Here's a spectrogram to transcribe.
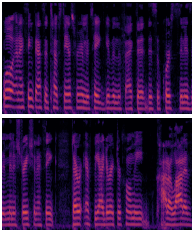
Well, and I think that's a tough stance for him to take, given the fact that this, of course, is in his administration. I think FBI Director Comey caught a lot of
